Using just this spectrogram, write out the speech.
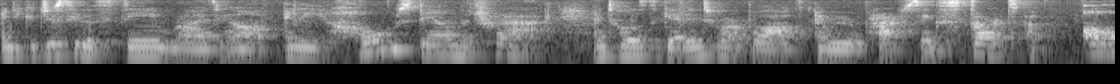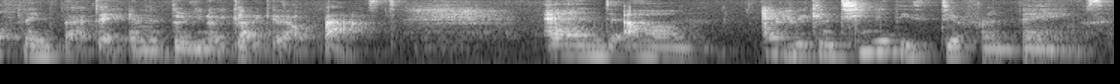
and you could just see the steam rising off. And he hosed down the track and told us to get into our blocks and we were practicing starts of all things that day. And there, you know, you gotta get out fast. And um, and we continued these different things.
